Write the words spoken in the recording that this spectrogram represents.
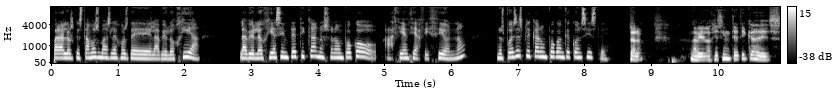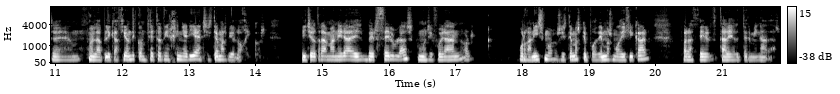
para los que estamos más lejos de la biología. La biología sintética nos suena un poco a ciencia ficción, ¿no? ¿Nos puedes explicar un poco en qué consiste? Claro. La biología sintética es eh, la aplicación de conceptos de ingeniería en sistemas biológicos. Dicho de otra manera, es ver células como si fueran or organismos o sistemas que podemos modificar para hacer tareas determinadas.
